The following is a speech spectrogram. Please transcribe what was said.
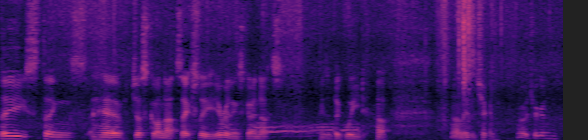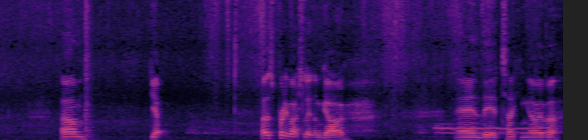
These things have just gone nuts. Actually, everything's going nuts. There's a big weed. Huh. Oh, there's a chicken. Oh, chicken. Um, yep. I just pretty much let them go and they're taking over.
